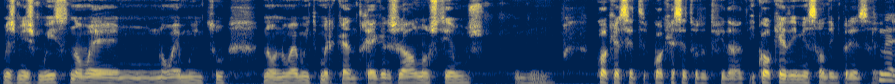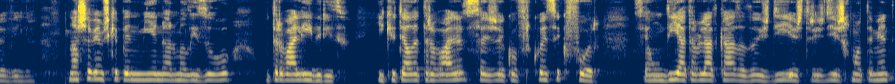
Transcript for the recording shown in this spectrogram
mas mesmo isso não é, não é, muito, não, não é muito marcante. Regra geral, nós temos hum, qualquer setor, qualquer setor de atividade e qualquer dimensão de empresa. Que maravilha. Nós sabemos que a pandemia normalizou o trabalho híbrido e que o teletrabalho, seja com a frequência que for, se é um dia a trabalhar de casa, dois dias, três dias remotamente,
